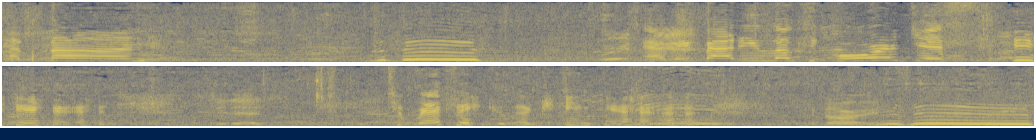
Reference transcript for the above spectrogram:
Have fun. Woohoo! Everybody looks gorgeous. Terrific looking. Sorry. Woohoo!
